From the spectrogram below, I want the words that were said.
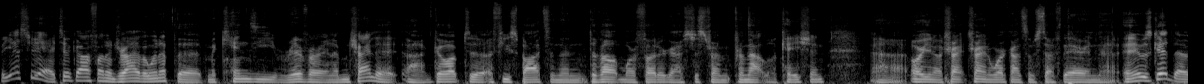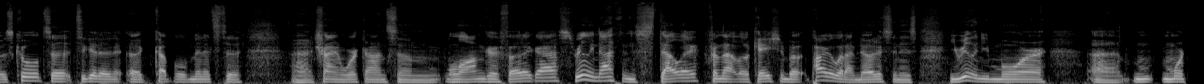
But yesterday I took off on a drive. I went up the McKenzie River, and I've been trying to uh, go up to a few spots and then develop more photographs just from from that location, uh, or you know, try trying to work on some stuff there. And uh, and it was good though. It was cool to to get a, a couple of minutes to uh, try and work on some longer photographs. Really nothing stellar from that location, but part of what I'm noticing is you really need more uh, m- more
